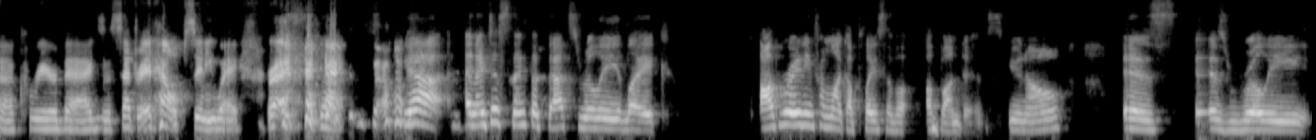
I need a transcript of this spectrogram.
uh, career bags etc it helps anyway right yeah. so. yeah and i just think that that's really like operating from like a place of abundance you know is is really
